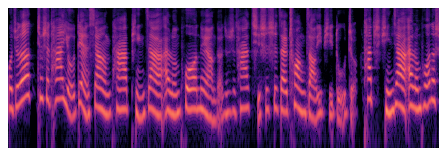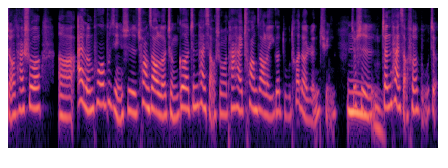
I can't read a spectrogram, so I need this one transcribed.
我觉得就是他有点像他评价爱伦坡那样的，就是他其实是在创造一批读者。他评价爱伦坡的时候，他说：“呃，爱伦坡不仅是创造了整个侦探小说，他还创造了一个独特的人群，就是侦探小说的读者。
